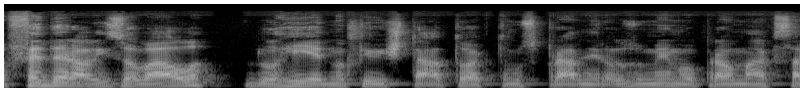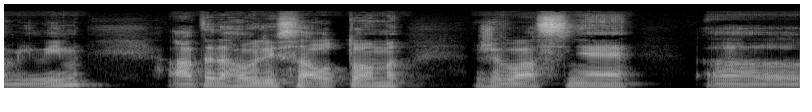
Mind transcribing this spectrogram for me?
federalizoval dlhy jednotlivých štátov, ak tomu správne rozumiem, opravom ak sa milím. A teda hovorí sa o tom, že vlastne eh,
